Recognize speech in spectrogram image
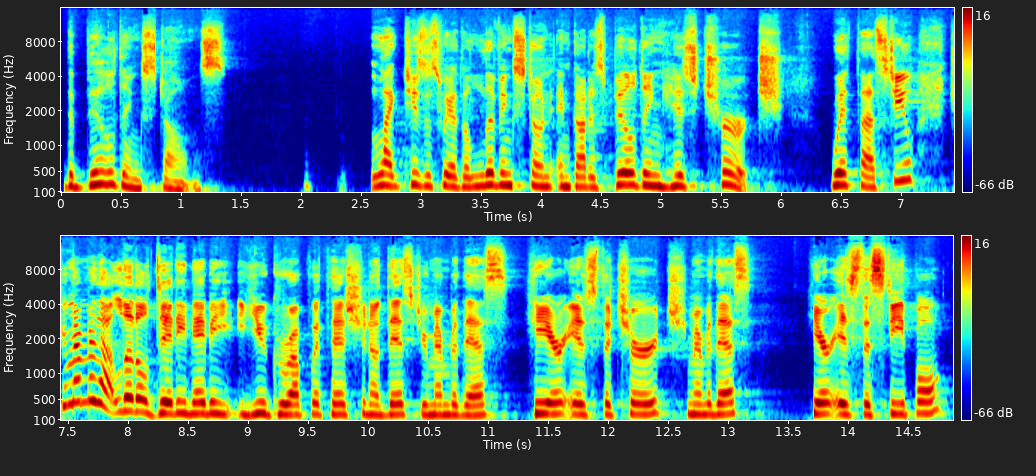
the building stones. Like Jesus, we are the living stone, and God is building his church with us. Do you, do you remember that little ditty? Maybe you grew up with this, you know, this. Do you remember this? Here is the church. Remember this? Here is the steeple.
